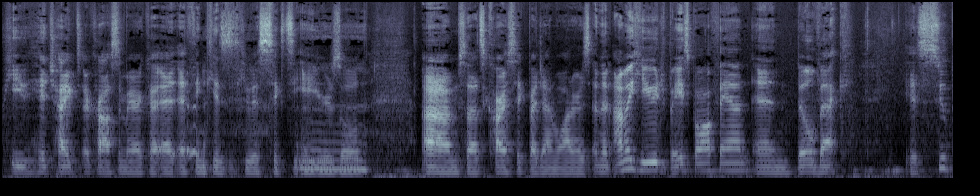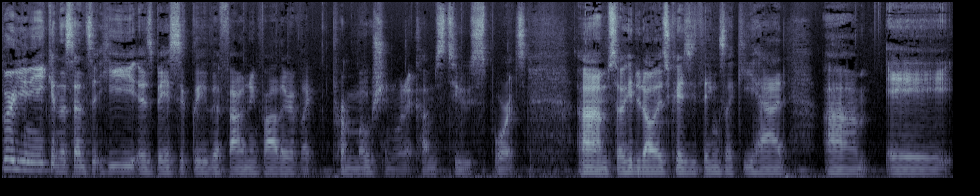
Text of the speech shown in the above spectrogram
he hitchhiked across america at, i think his he was 68 years old Um, so that's Car Sick by John Waters. And then I'm a huge baseball fan, and Bill Veeck is super unique in the sense that he is basically the founding father of like promotion when it comes to sports. Um, so he did all these crazy things, like he had um, a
